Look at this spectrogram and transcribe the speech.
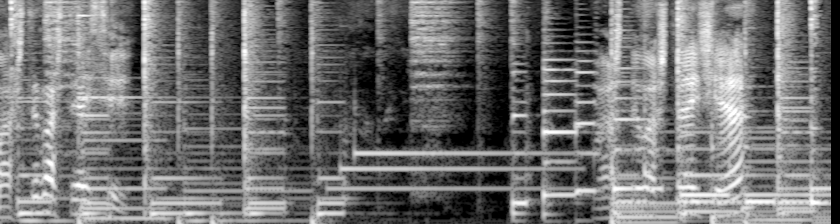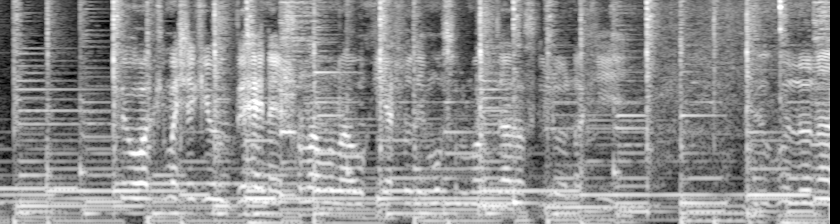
বাসতে বাসতে আইছে। বাসতে বাসতে আইছে হ্যাঁ? মাসে কেউ দেখে নাই শোনাবো না ও কি আসলে মুসলমান জানা ছিল নাকি? বলল না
